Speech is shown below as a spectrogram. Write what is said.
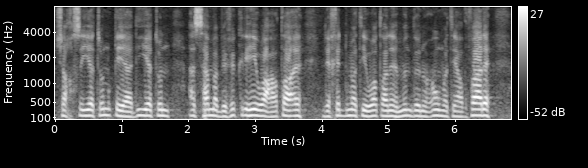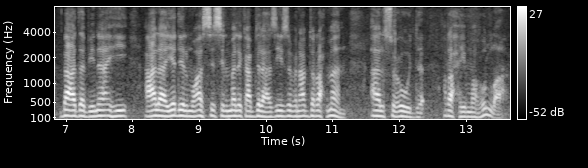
شخصية قيادية أسهم بفكره وعطائه لخدمة وطنه منذ نعومة أظفاره بعد بنائه على يد المؤسس الملك عبد العزيز بن عبد الرحمن آل سعود رحمه الله.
